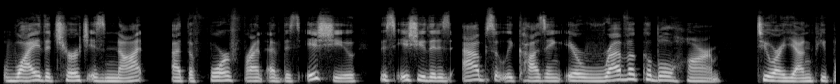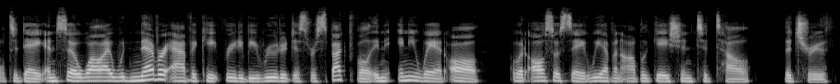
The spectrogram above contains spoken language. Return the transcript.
why the church is not at the forefront of this issue, this issue that is absolutely causing irrevocable harm to our young people today. And so while I would never advocate for you to be rude or disrespectful in any way at all, I would also say we have an obligation to tell the truth.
